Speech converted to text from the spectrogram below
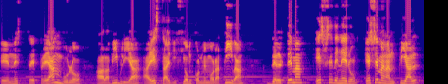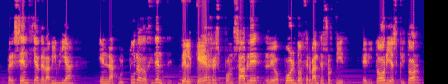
en este preámbulo a la Biblia, a esta edición conmemorativa, del tema ese venero, ese manantial, presencia de la Biblia en la cultura de Occidente, del que es responsable Leopoldo Cervantes Ortiz, editor y escritor,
